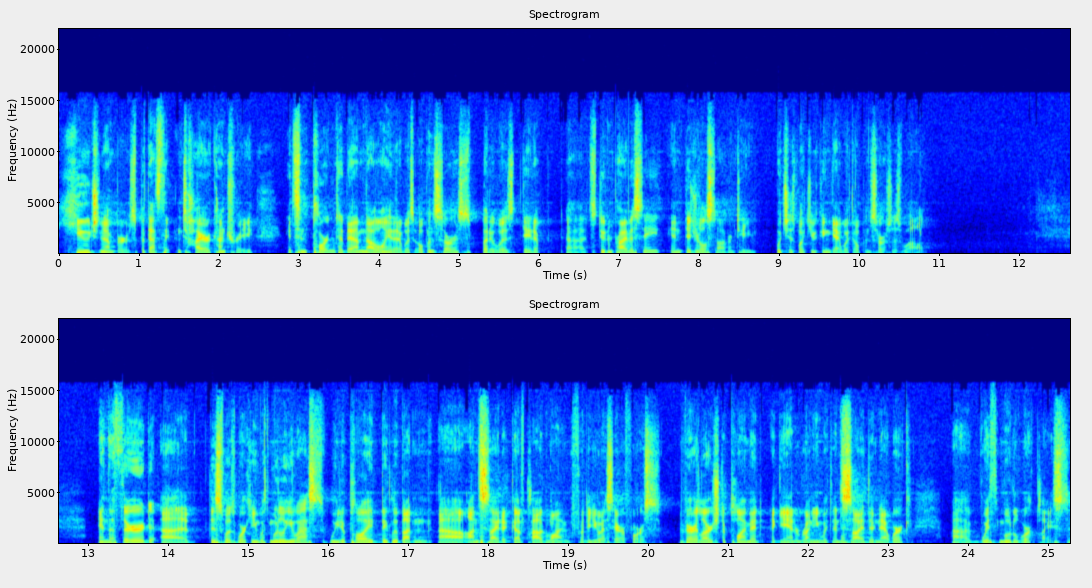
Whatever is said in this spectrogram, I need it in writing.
huge numbers, but that's the entire country. It's important to them not only that it was open source, but it was data, uh, student privacy and digital sovereignty, which is what you can get with open source as well. And the third, uh, this was working with Moodle US. We deployed Big Blue Button uh, on site at GovCloud One for the US Air Force. Very large deployment, again, running with inside their network uh, with Moodle Workplace.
